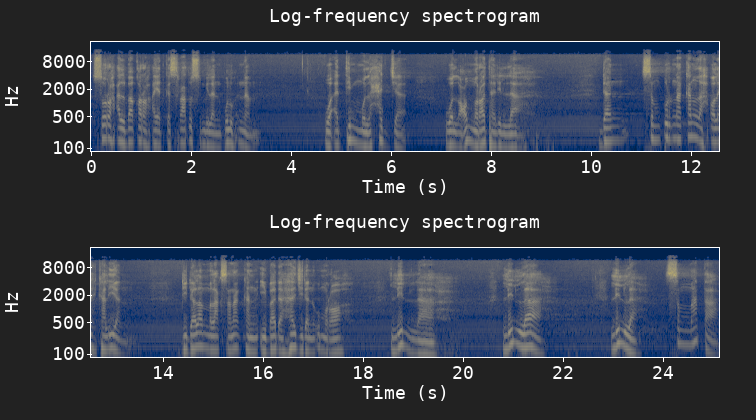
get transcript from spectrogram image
surah Al-Baqarah ayat ke-196. Wa atimmul hajja wal umrata lillah. Dan sempurnakanlah oleh kalian di dalam melaksanakan ibadah haji dan umroh lillah. Lillah. Lillah. Semata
